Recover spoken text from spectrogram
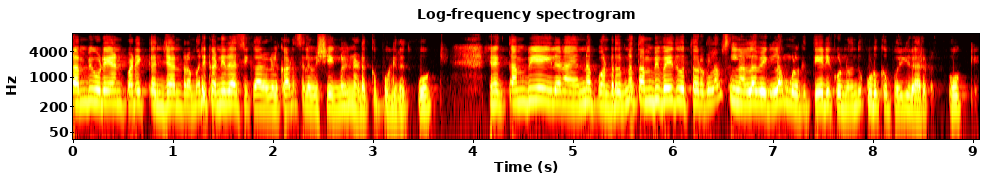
தம்பி உடையான் படைக்கஞ்சான்ற மாதிரி கன்னிராசிக்காரர்களுக்கான சில விஷயங்கள் நடக்க போகிறது. ஓகே. எனக்கு தம்பியே இல்லை நான் என்ன பண்ணுறதுன்னா தம்பி வயது ஒருத்தவர்களாம் சில நல்லவைகள்லாம் உங்களுக்கு தேடி கொண்டு வந்து கொடுக்க போகிறார்கள். ஓகே.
